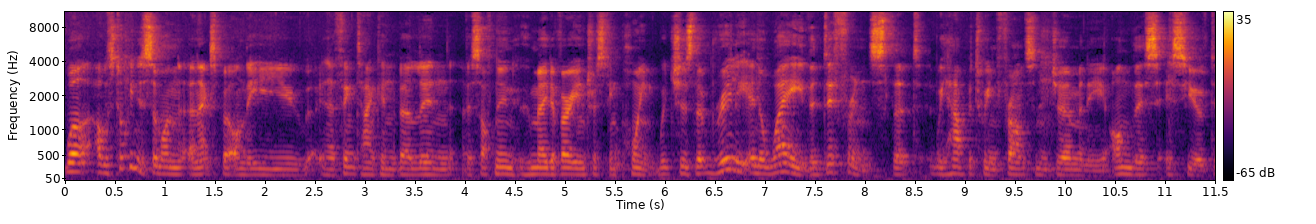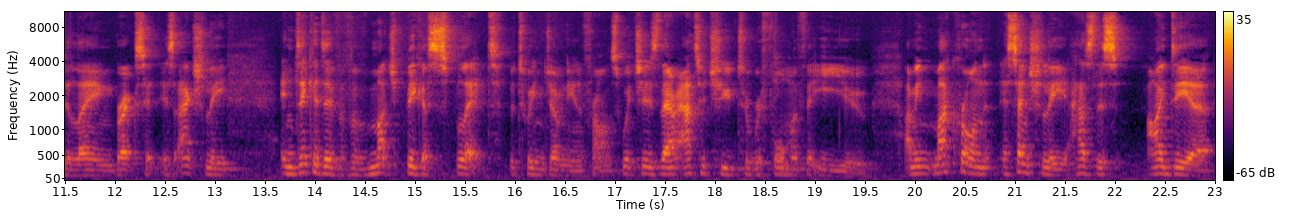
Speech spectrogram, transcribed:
Well, I was talking to someone, an expert on the EU in a think tank in Berlin this afternoon, who made a very interesting point, which is that really, in a way, the difference that we have between France and Germany on this issue of delaying Brexit is actually indicative of a much bigger split between Germany and France, which is their attitude to reform of the EU. I mean, Macron essentially has this idea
